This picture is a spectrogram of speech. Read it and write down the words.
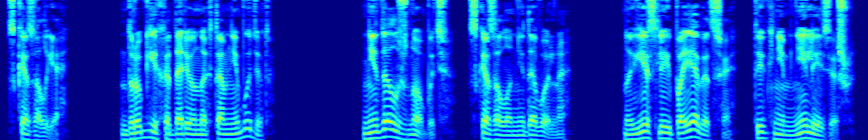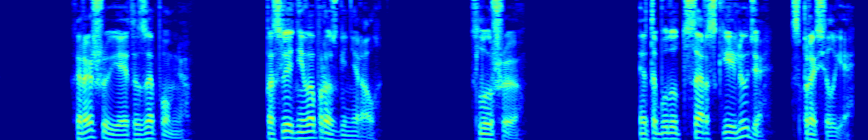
— сказал я. «Других одаренных там не будет?» «Не должно быть», — сказал он недовольно. Но если и появятся, ты к ним не лезешь. Хорошо, я это запомню. Последний вопрос, генерал. Слушаю. Это будут царские люди? Спросил я.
